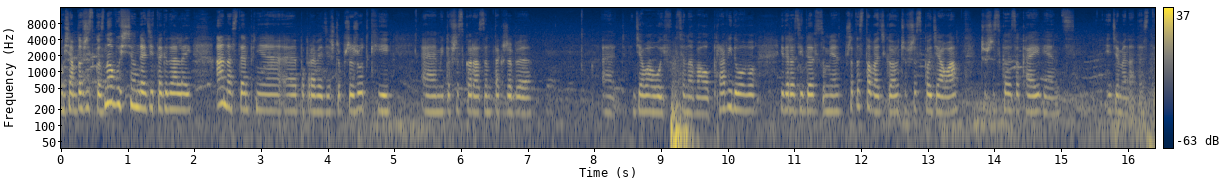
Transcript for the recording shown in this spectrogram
Musiałam to wszystko znowu ściągać i tak dalej, a następnie e, poprawiać jeszcze przerzutki i to wszystko razem, tak żeby e, działało i funkcjonowało prawidłowo. I teraz idę w sumie przetestować go, czy wszystko działa, czy wszystko jest ok, więc idziemy na testy.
